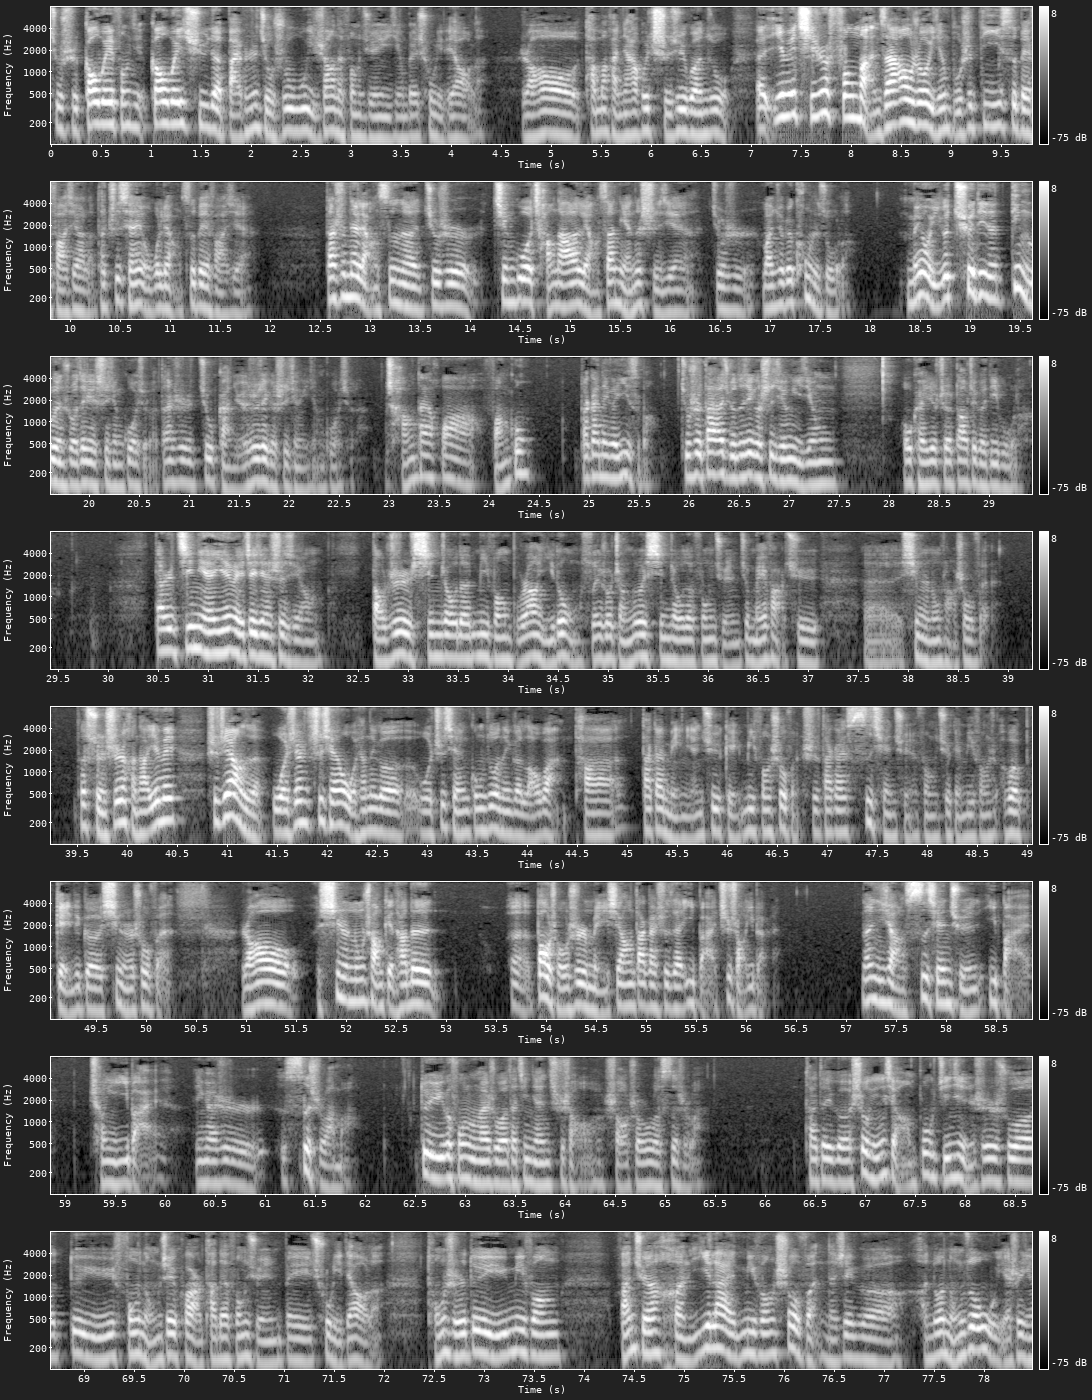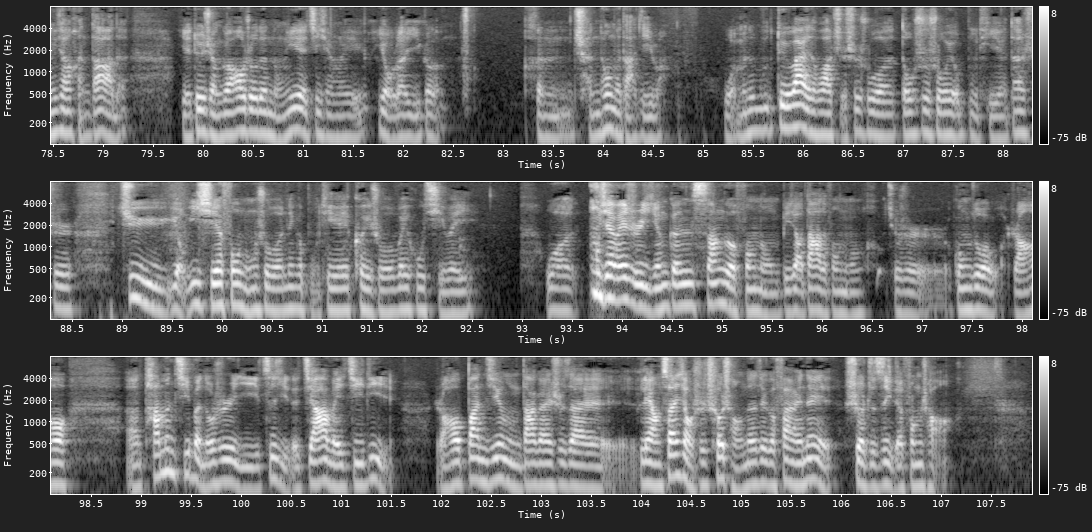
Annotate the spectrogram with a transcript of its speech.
就是高危风险高危区的百分之九十五以上的蜂群已经被处理掉了。然后他们肯定还会持续关注，呃，因为其实丰满在澳洲已经不是第一次被发现了，它之前有过两次被发现，但是那两次呢，就是经过长达了两三年的时间，就是完全被控制住了，没有一个确定的定论说这个事情过去了，但是就感觉是这个事情已经过去了，常态化防控，大概那个意思吧，就是大家觉得这个事情已经 OK，就这到这个地步了，但是今年因为这件事情。导致新州的蜜蜂不让移动，所以说整个新州的蜂群就没法去，呃，杏仁农场授粉，他损失很大。因为是这样子，我像之前我像那个我之前工作那个老板，他大概每年去给蜜蜂授粉是大概四千群蜂去给蜜蜂，呃不给那个杏仁授粉，然后杏仁农场给他的，呃，报酬是每箱大概是在一百，至少一百。那你想四千群一百乘以一百，应该是四十万吧？对于一个蜂农来说，他今年至少少收入了四十万。它这个受影响不仅仅是说对于蜂农这块儿，他的蜂群被处理掉了，同时对于蜜蜂完全很依赖蜜蜂授粉的这个很多农作物也是影响很大的，也对整个澳洲的农业进行了有了一个很沉痛的打击吧。我们对外的话只是说都是说有补贴，但是据有一些蜂农说，那个补贴可以说微乎其微。我目前为止已经跟三个蜂农比较大的蜂农就是工作过，然后，嗯，他们基本都是以自己的家为基地，然后半径大概是在两三小时车程的这个范围内设置自己的蜂场，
